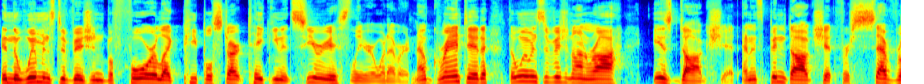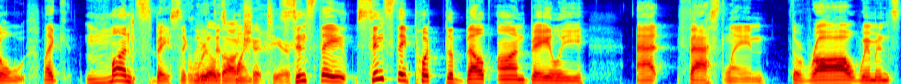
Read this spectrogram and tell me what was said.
in the women's division before like people start taking it seriously or whatever. Now, granted, the women's division on Raw is dog shit, and it's been dog shit for several like months basically. Real at this dog point. shit tier. Since they since they put the belt on Bayley at Fastlane, the Raw women's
